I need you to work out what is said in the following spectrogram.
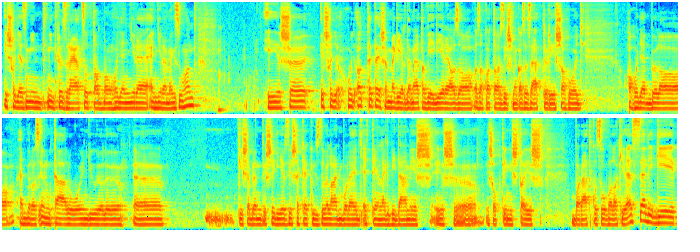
és hogy ez mind, mind közrejátszott abban, hogy ennyire, ennyire megzuhant és, és hogy, hogy teljesen megérdemelt a végére az a, az a katarzis, meg az az áttörés, ahogy, ahogy ebből, a, ebből az önutáló, öngyűlölő kisebb rendőrségi érzésekkel küzdő lányból egy, egy tényleg vidám és, és, és optimista és barátkozó valaki lesz. Eléggé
